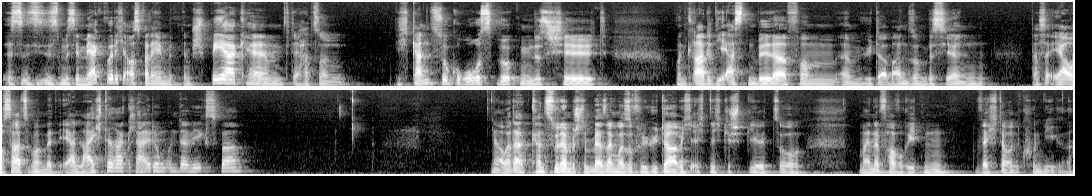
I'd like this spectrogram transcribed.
ist, sieht es ein bisschen merkwürdig aus, weil er mit einem Speer kämpft, der hat so ein nicht ganz so groß wirkendes Schild und gerade die ersten Bilder vom ähm, Hüter waren so ein bisschen, dass er eher aussah, als ob er mit eher leichterer Kleidung unterwegs war. Ja, aber da kannst du dann bestimmt mehr sagen, weil so viele Hüter habe ich echt nicht gespielt. So meine Favoriten Wächter und Kundige.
